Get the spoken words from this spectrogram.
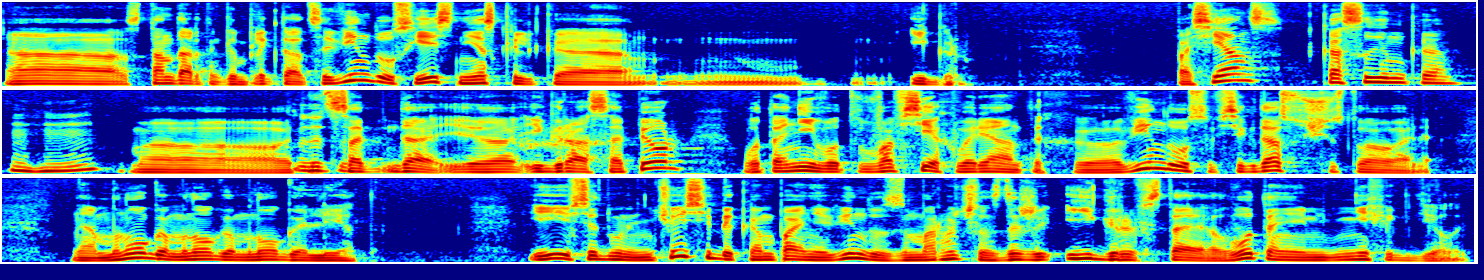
стандартной комплектации Windows есть несколько игр. Пассианс, косынка, угу. э, этот, это... да, э, игра сапер, вот они вот во всех вариантах э, Windows всегда существовали. Много-много-много лет. И все думали, ничего себе, компания Windows заморочилась, даже игры вставила, вот они нефиг делать.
